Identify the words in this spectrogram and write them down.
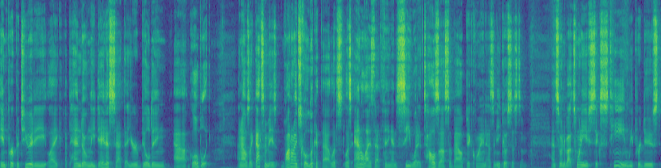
in perpetuity, like append-only data set that you're building uh, globally. And I was like, that's amazing. Why don't I just go look at that? Let's let's analyze that thing and see what it tells us about Bitcoin as an ecosystem. And so in about 2016, we produced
